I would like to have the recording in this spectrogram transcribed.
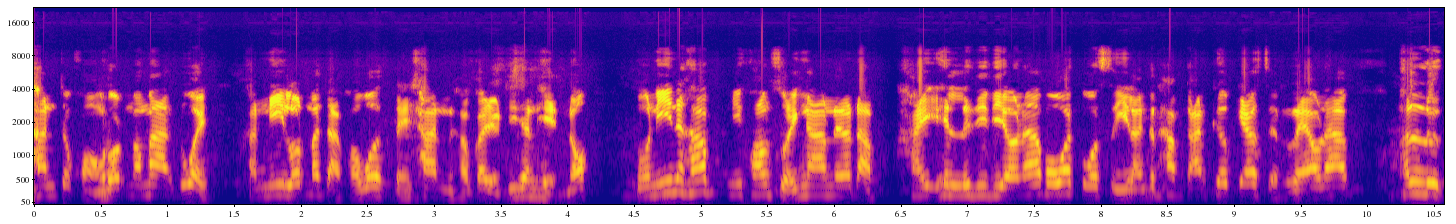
ท่านเจ้าของรถมากๆด้วย คันนี้รถมาจาก power station นะครับก็อย่างที่ท่านเห็นเนาะตัวนี้นะครับมีความสวยงามในระดับไฮเอ็นเลยทีเดียวนะเพราะว่าตัวสีหลังจากทำการเคลือบแก้วเสร็จแล้วนะครับผลึก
